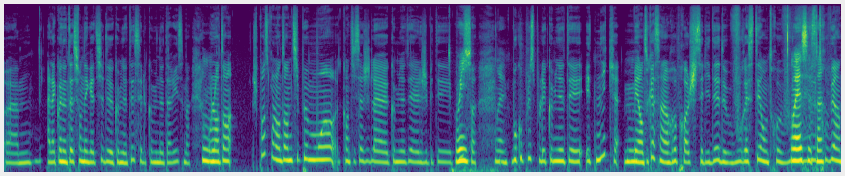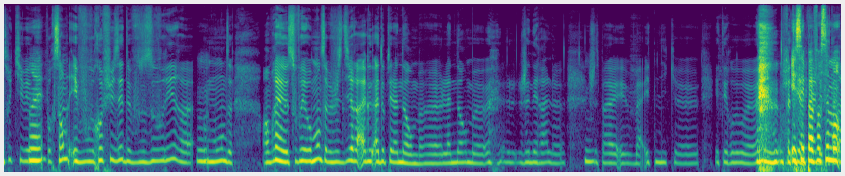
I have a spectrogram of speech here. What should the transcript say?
à la connotation négative de communauté, c'est le communautarisme. On mm. l'entend je pense qu'on l'entend un petit peu moins quand il s'agit de la communauté LGBT+, oui, beaucoup plus pour les communautés ethniques, mm. mais en tout cas c'est un reproche, c'est l'idée de vous rester entre vous, ouais, vous trouver un truc qui vous ressemble et vous refusez de vous ouvrir euh, au mm. monde en vrai, euh, s'ouvrir au monde, ça veut juste dire adopter la norme, euh, la norme euh, générale, je sais pas, bah, ethnique, hétéro. et c'est pas forcément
